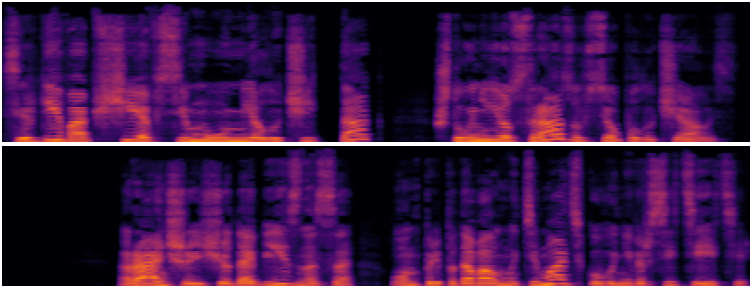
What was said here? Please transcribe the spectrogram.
Сергей вообще всему умел учить так, что у нее сразу все получалось. Раньше, еще до бизнеса, Он преподавал математику в университете,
